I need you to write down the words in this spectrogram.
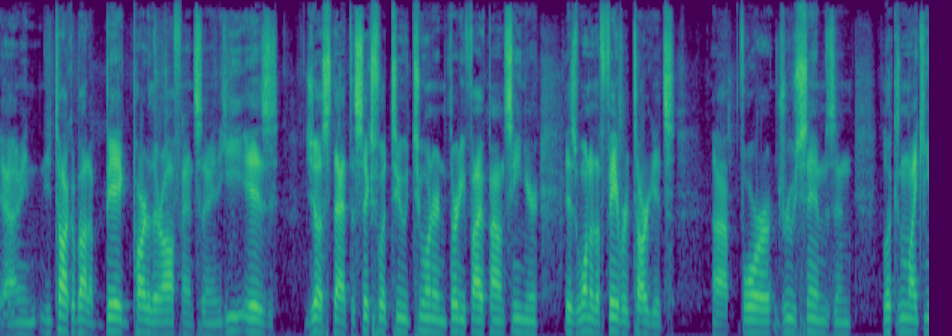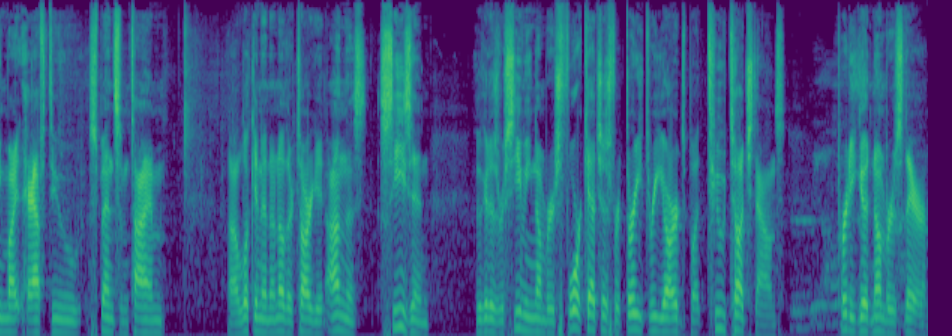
Yeah, I mean, you talk about a big part of their offense. I mean, he is just that. The six foot two, 235 pound senior is one of the favorite targets uh, for Drew Sims, and looking like he might have to spend some time uh, looking at another target on this season Look at his receiving numbers four catches for 33 yards, but two touchdowns. Pretty good numbers there.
